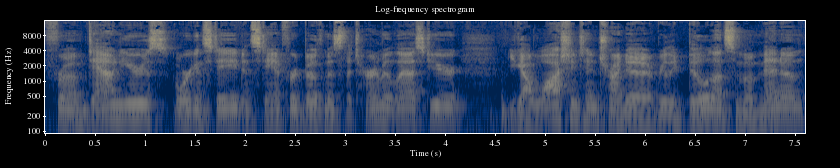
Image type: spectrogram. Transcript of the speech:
from down years. Oregon State and Stanford both missed the tournament last year. You got Washington trying to really build on some momentum,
